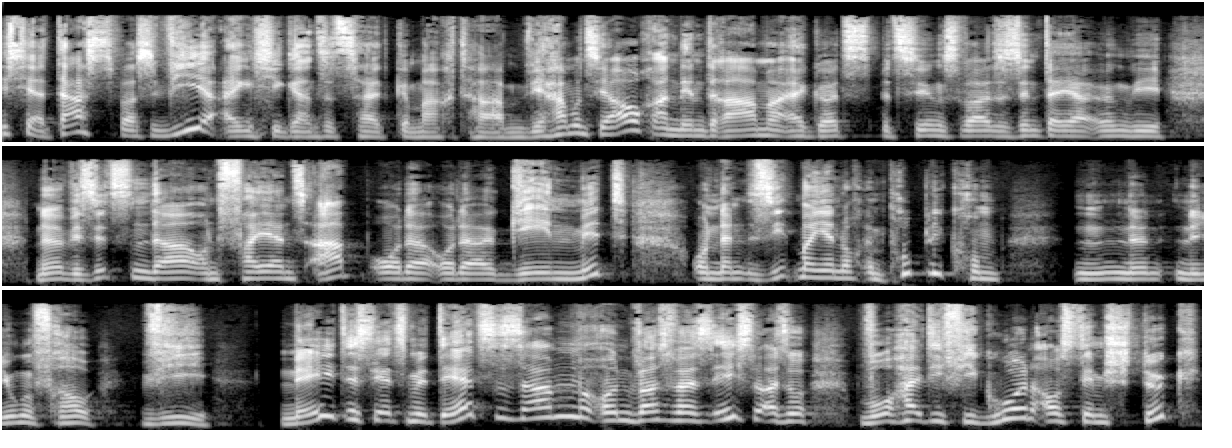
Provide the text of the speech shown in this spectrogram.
ist ja das, was wir eigentlich die ganze Zeit gemacht haben. Wir haben uns ja auch an dem Drama ergötzt, beziehungsweise sind da ja irgendwie, ne, wir sitzen da und feiern's ab oder, oder gehen mit. Und dann sieht man ja noch im Publikum eine ne junge Frau, wie Nate ist jetzt mit der zusammen und was weiß ich so, also wo halt die Figuren aus dem Stück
